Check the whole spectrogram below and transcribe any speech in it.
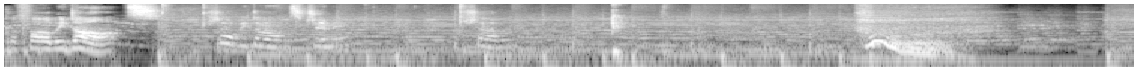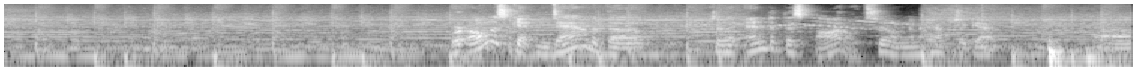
Before we dance. Shall we dance, Jimmy? Shall we? We're almost getting down to the to the end of this bottle too. I'm gonna have to get uh,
